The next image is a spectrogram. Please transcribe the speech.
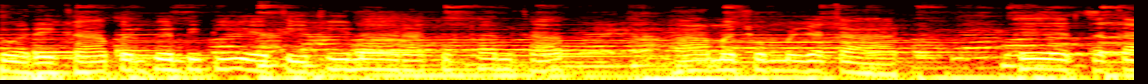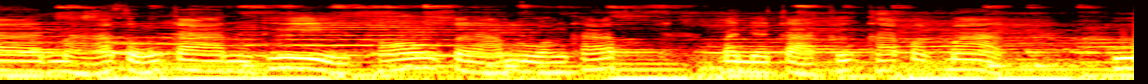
สวัสดีครับเพื่อนๆพี่ๆเอซีที่น่ารักทุกท่านครับ พามาชมบรรยากาศ เทศกาลมหาสงการที่ท้องสนามหลวงครับ บรรยากาศคึกคักมากๆ ผู้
